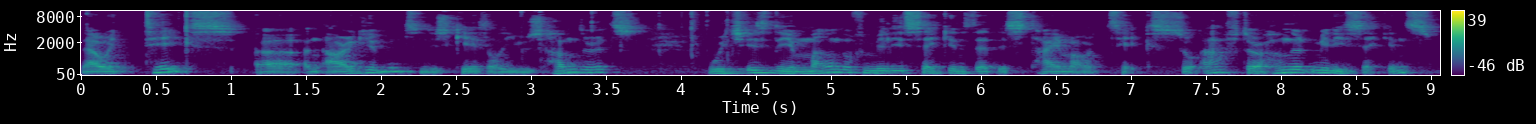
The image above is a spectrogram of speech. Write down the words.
Now it takes uh, an argument, in this case I'll use hundreds, which is the amount of milliseconds that this timeout takes. So after 100 milliseconds,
